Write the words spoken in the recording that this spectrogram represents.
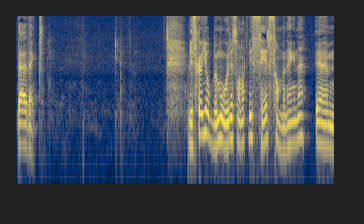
Det har jeg tenkt. Vi skal jobbe med ordet sånn at vi ser sammenhengene. Um,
